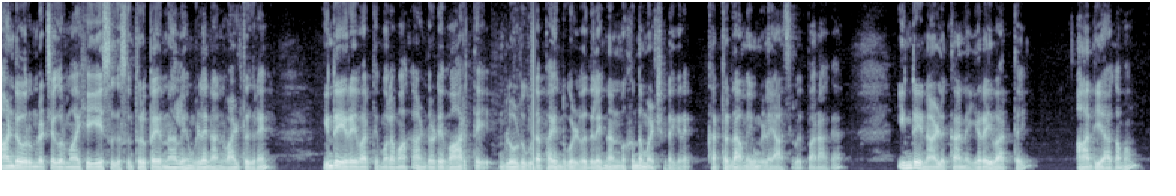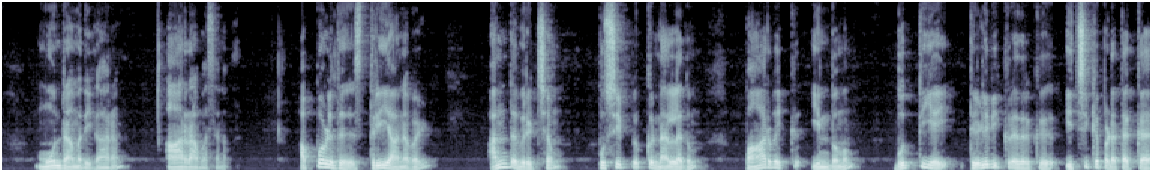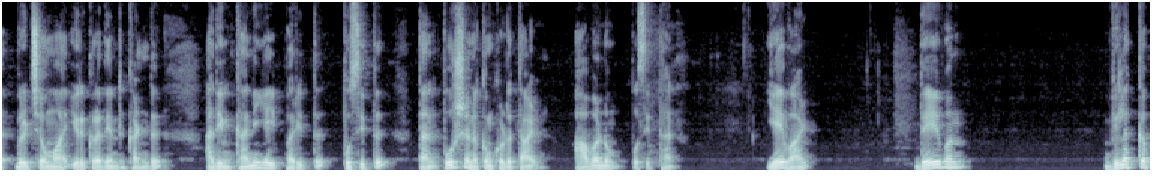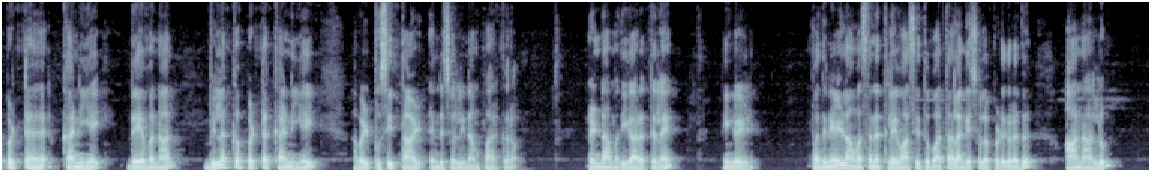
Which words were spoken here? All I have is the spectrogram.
ஆண்டவரும் இரட்சகருமாகிய இயேசு கிறிஸ்து திருப்பெயர்னாலே உங்களை நான் வாழ்த்துகிறேன். இன்றைய இறைவார்த்தை மூலமாக ஆண்டோடைய வார்த்தை உங்களோடு கூட பகிர்ந்து கொள்வதிலே நான் மிகுந்த மகிழ்ச்சி அடைகிறேன். கர்த்தர்தாமே உங்களை ஆசிர்விப்பாராக இன்றைய நாளுக்கான இறைவார்த்தை ஆதியாகமம் மூன்றாம் அதிகாரம் ஆறாம் வசனம். அப்பொழுது ஸ்திரீயானவள் அந்த விருட்சம் புசிப்புக்கு நல்லதும் பார்வைக்கு இன்பமும் புத்தியை தெளிவிக்கிறதற்கு இச்சிக்கப்படத்தக்க விருட்சமாய் இருக்கிறது என்று கண்டு அதன் கனியை பறித்து புசித்து தன் புருஷனுக்கும் கொடுத்தாள். அவனும் புசித்தான். ஏவாள் தேவன் விலக்கப்பட்ட கனியை தேவனால் விலக்கப்பட்ட கனியை அவள் புசித்தாள் என்று சொல்லி நாம் பார்க்கிறோம். ரெண்டாம் அதிகாரத்தில் நீங்கள் பதினேழாம் வசனத்திலே வாசித்து பார்த்தால் அங்கே சொல்லப்படுகிறது ஆனாலும்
